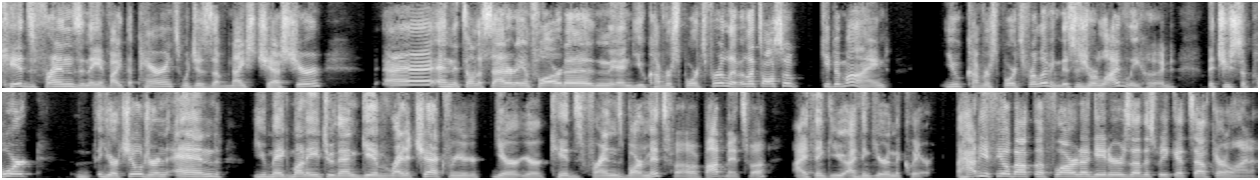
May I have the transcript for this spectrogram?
kids' friends, and they invite the parents, which is a nice gesture. Eh, and it's on a Saturday in Florida, and, and you cover sports for a living. Let's also keep in mind, you cover sports for a living. This is your livelihood that you support your children, and you make money to then give write a check for your your your kids' friends' bar mitzvah or bat mitzvah. I think you I think you're in the clear. How do you feel about the Florida Gators uh, this week at South Carolina?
